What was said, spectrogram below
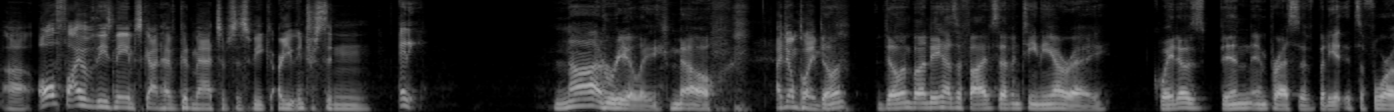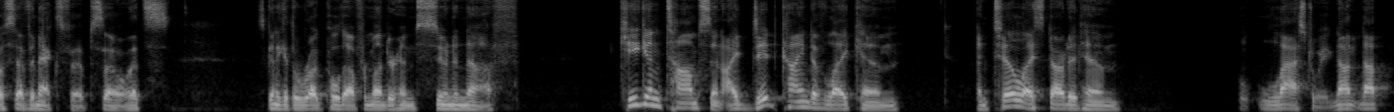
Uh, all five of these names, Scott, have good matchups this week. Are you interested in any? Not really. No. I don't blame you. Dylan Dylan Bundy has a 5.17 ERA. Cueto's been impressive, but he, it's a 407 xFIP, so that's it's going to get the rug pulled out from under him soon enough. Keegan Thompson, I did kind of like him until I started him last week. Not not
